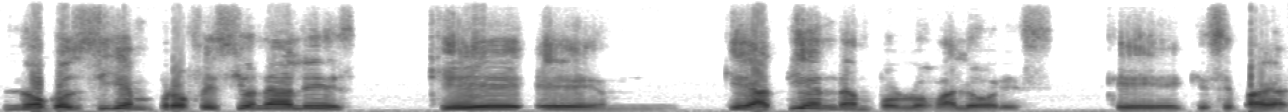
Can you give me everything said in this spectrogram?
no consiguen profesionales que, eh, que atiendan por los valores que, se pagan.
